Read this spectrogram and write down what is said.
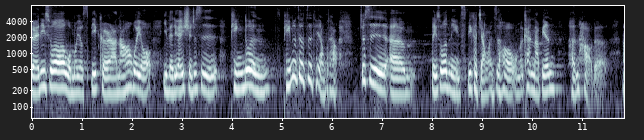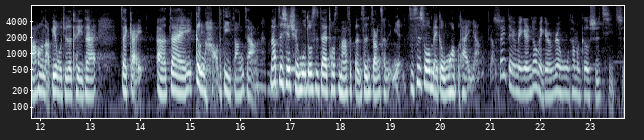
对，例如说我们有 speaker 啊，然后会有 evaluation，就是评论。评论这个字听讲不太好，就是呃，等于说你 speaker 讲完之后，我们看哪边很好的，然后哪边我觉得可以再再改，呃，在更好的地方这样。那这些全部都是在 Toastmaster 本身章程里面，只是说每个文化不太一样这样。所以等于每个人都有每个人任务，他们各司其职。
